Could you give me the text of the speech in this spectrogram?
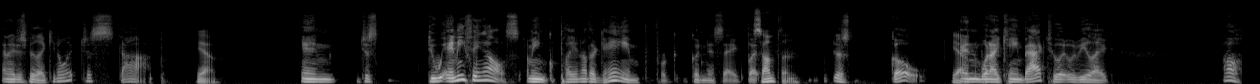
and I'd just be like, you know what, just stop yeah and just do anything else. I mean, play another game for goodness sake, but something just go. Yeah. And when I came back to it, it would be like, oh,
